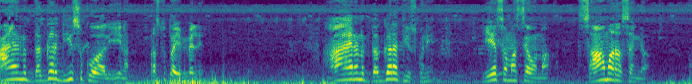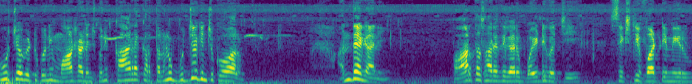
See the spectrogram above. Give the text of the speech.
ఆయనను దగ్గర తీసుకోవాలి ఈయన ప్రస్తుత ఎమ్మెల్యే. ఆయనను దగ్గర తీసుకుని ఏ సమస్య ఉన్నా సామరస్యంగా కూర్చోబెట్టుకుని మాట్లాడించుకుని కార్యకర్తలను బుజ్జగించుకోవాలి. అంతేగాని పార్థసారథి గారు బయటికి వచ్చి సిక్స్టీ ఫార్టీ మీరు.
